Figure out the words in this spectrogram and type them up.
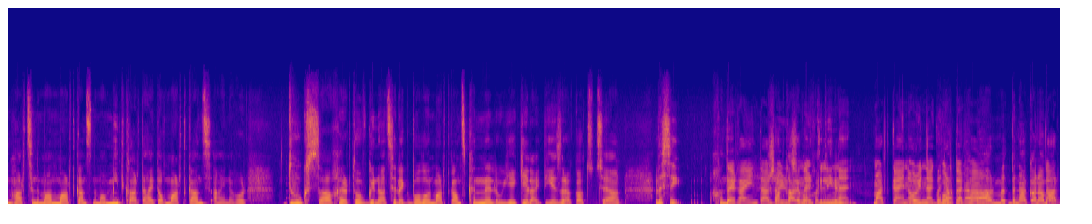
իմ հարցը նման մարդկանց նման միտք արտահայտող մարդկանց այն է որ դուք սա հերթով գնացել եք բոլոր մարդկանց քննել ու եկել այդ եզրակացության լսի խնդիր- տեղային տարբերություններ կլինեն։ Մարդկային օրինակ որտեղ հա Բնականաբար, բնականաբար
